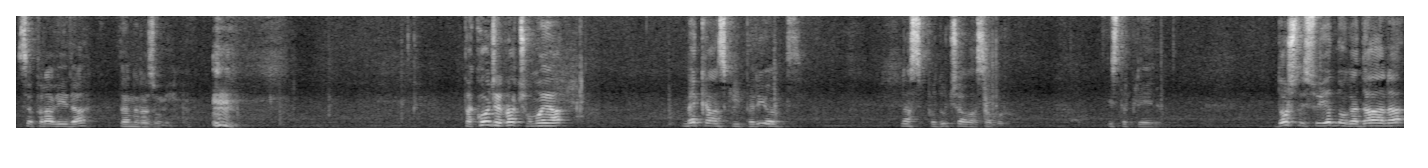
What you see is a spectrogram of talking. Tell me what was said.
se pravi da, da ne razumije. Također, braćo moja, mekanski period nas podučava saboru i strpljenju. Došli su jednoga dana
